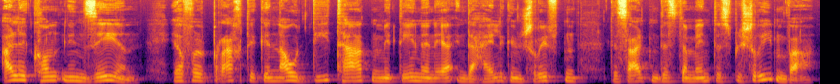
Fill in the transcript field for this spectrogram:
alle konnten ihn sehen, er vollbrachte genau die Taten, mit denen er in der heiligen Schriften des Alten Testamentes beschrieben war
